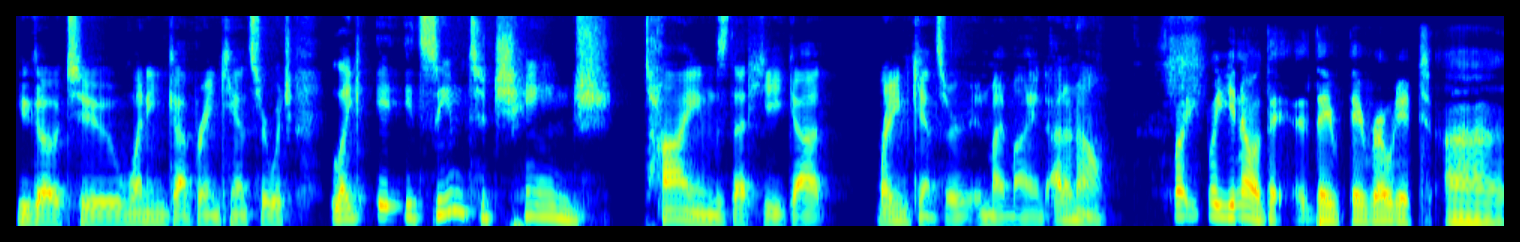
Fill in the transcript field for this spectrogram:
you go to when he got brain cancer, which like it, it seemed to change times that he got brain cancer in my mind. I don't know. Well, well, you know, they they they wrote it uh,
